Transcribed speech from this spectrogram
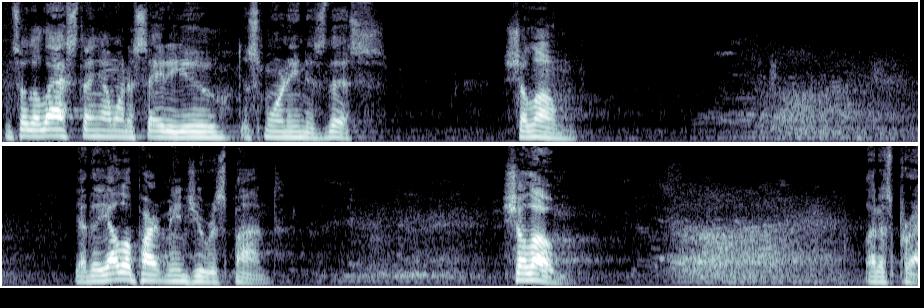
And so, the last thing I want to say to you this morning is this Shalom. Yeah, the yellow part means you respond. Shalom. Let us pray.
